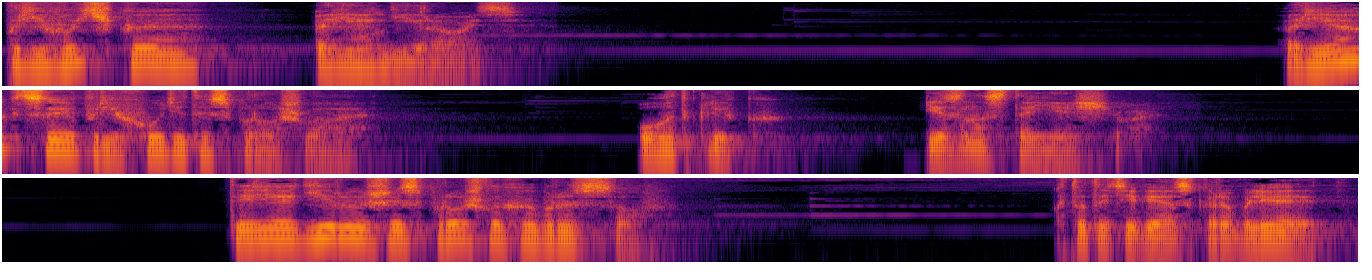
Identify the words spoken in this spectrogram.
Привычка реагировать. Реакция приходит из прошлого. Отклик из настоящего. Ты реагируешь из прошлых образцов. Кто-то тебя оскорбляет –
